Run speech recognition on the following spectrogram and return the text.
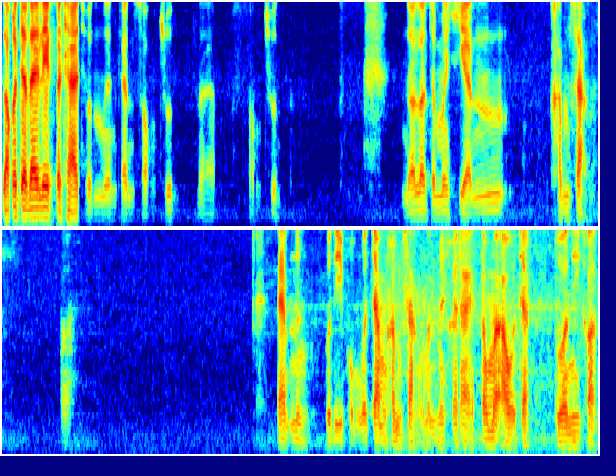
เราก็จะได้เลขประชาชนเหมือนกันสองชุดนะครับสองชุดเดี๋ยวเราจะมาเขียน คำสั่งแป๊บหนึ่งพอดีผมก็จำคำสั่งมันไม่ค่อยได้ ต้องมาเอาจากตัวนี้ก่อน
